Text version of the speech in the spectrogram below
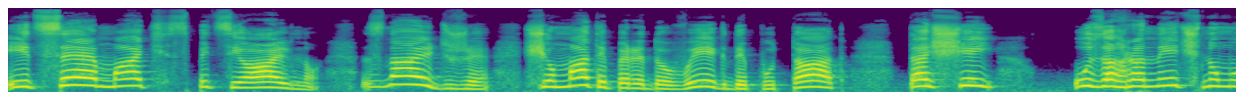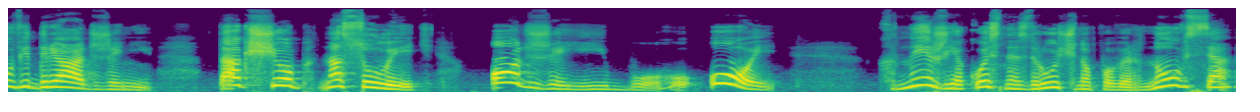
І це мать спеціально. Знають же, що мати передовик, депутат, та ще й у заграничному відрядженні, так щоб насолить. Отже, їй Богу, ой. Книж якось незручно повернувся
